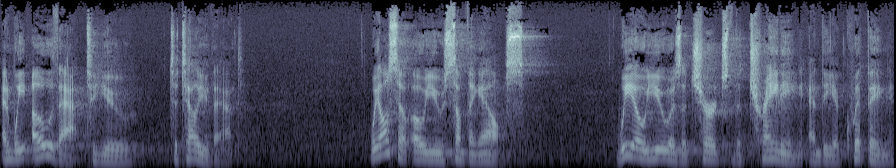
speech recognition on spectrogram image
And we owe that to you to tell you that. We also owe you something else. We owe you as a church the training and the equipping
